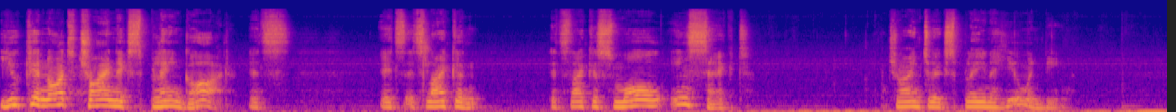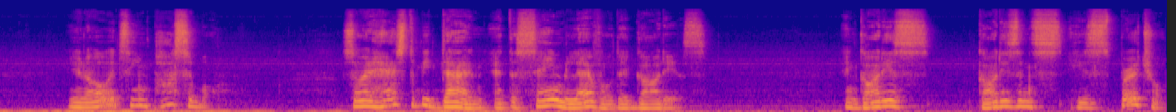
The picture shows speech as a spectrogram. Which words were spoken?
you cannot try and explain God. It's it's it's like an it's like a small insect trying to explain a human being. You know, it's impossible. So it has to be done at the same level that God is. And God is God is in he's spiritual.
